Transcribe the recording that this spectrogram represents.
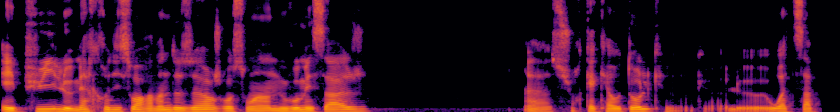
et puis le mercredi soir à 22h, je reçois un nouveau message euh, sur Kakao Talk, euh, le WhatsApp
